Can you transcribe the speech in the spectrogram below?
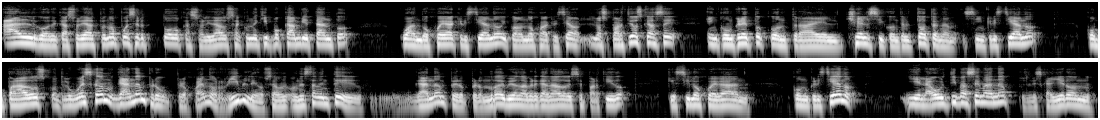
algo de casualidad, pero no puede ser todo casualidad. O sea, que un equipo cambie tanto cuando juega Cristiano y cuando no juega Cristiano. Los partidos que hace en concreto contra el Chelsea, contra el Tottenham sin Cristiano, comparados contra el West Ham, ganan, pero, pero juegan horrible. O sea, honestamente, ganan, pero, pero no debieron haber ganado ese partido, que sí lo juegan con Cristiano. Y en la última semana, pues les cayeron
